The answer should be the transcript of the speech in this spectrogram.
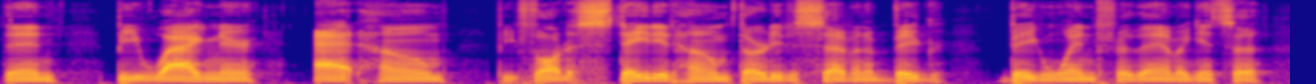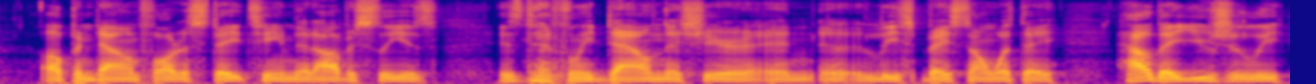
then beat Wagner at home, beat Florida State at home, thirty to seven. A big, big win for them against a up and down Florida State team that obviously is is definitely down this year, and uh, at least based on what they how they usually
